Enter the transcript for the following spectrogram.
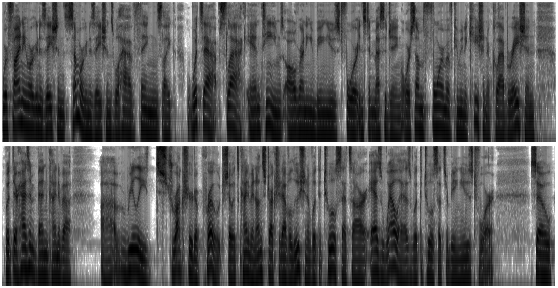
We're finding organizations, some organizations will have things like WhatsApp, Slack, and Teams all running and being used for instant messaging or some form of communication or collaboration, but there hasn't been kind of a uh, really structured approach. So it's kind of an unstructured evolution of what the tool sets are, as well as what the tool sets are being used for. So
